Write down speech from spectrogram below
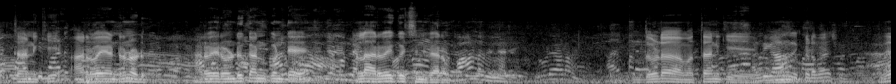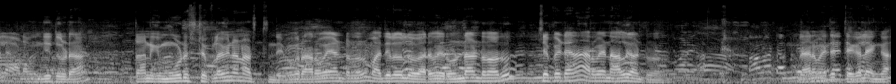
మొత్తానికి అరవై అంటున్నాడు. అరవై రెండుకి అనుకుంటే అలా అరవైకి వచ్చింది బేరం. దూడ మొత్తానికి ఆడ ఉంది దూడ. దానికి మూడు స్టెప్ల వినా నడుస్తుంది. ఒకరు అరవై అంటున్నారు మధ్యలో అరవై రెండు అంటున్నారు చెప్పేటైనా అరవై నాలుగు అంటున్నారు. బేరం అయితే తెగలే ఇంకా.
